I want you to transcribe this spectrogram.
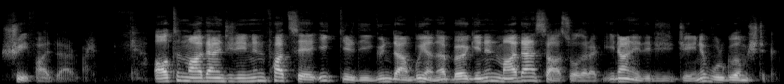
şu ifadeler var. Altın madenciliğinin Fatsa'ya ilk girdiği günden bu yana bölgenin maden sahası olarak ilan edileceğini vurgulamıştık.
